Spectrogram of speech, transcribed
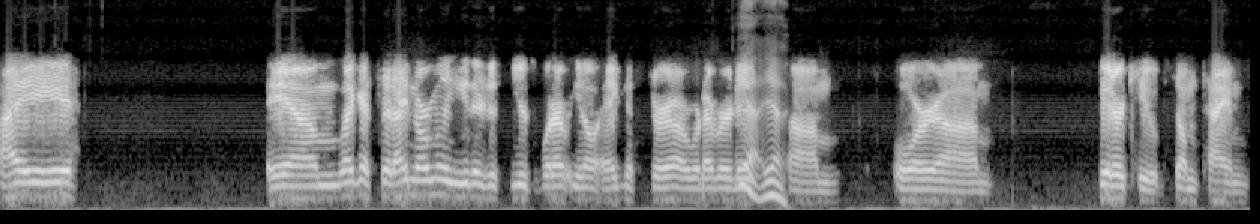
I am like I said. I normally either just use whatever you know, Angostura or whatever it is. Yeah, yeah. um, or um, bitter cube sometimes.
